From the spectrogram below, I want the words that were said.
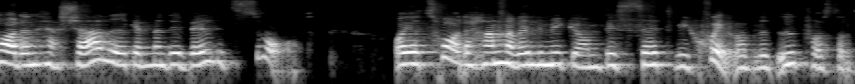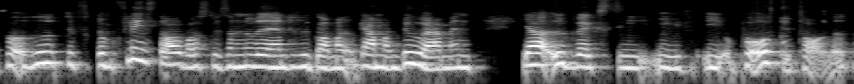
ha den här kärleken men det är väldigt svårt. Och jag tror det handlar väldigt mycket om det sätt vi själva blivit utfostrade på. Hur, de flesta av oss, liksom, nu vet jag inte hur gammal, gammal du är, men jag är uppväxt i, i, i på 80-talet.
